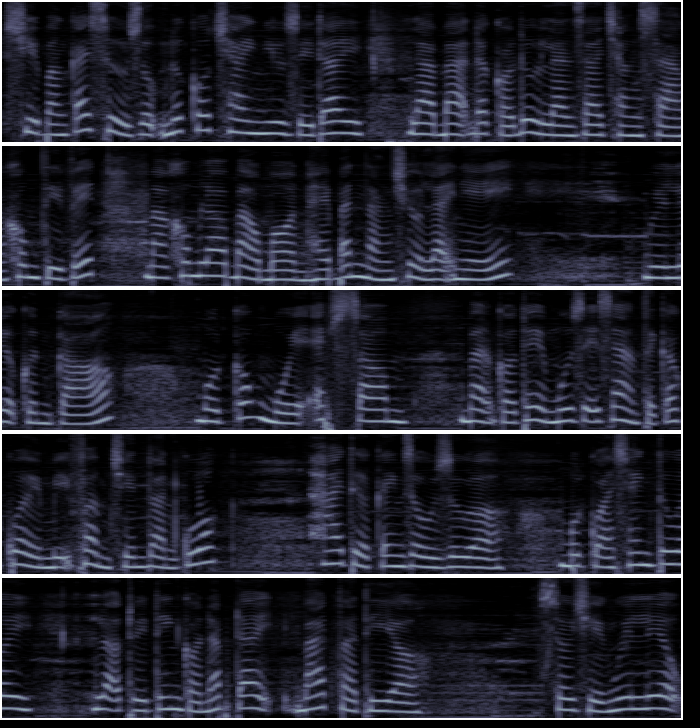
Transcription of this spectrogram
Chỉ bằng cách sử dụng nước cốt chanh như dưới đây là bạn đã có được làn da trắng sáng không tì vết mà không lo bào mòn hay bắt nắng trở lại nhé. Nguyên liệu cần có một cốc muối Epsom, bạn có thể mua dễ dàng tại các quầy mỹ phẩm trên toàn quốc. hai thìa canh dầu dừa, một quả chanh tươi, lọ thủy tinh có nắp đậy, bát và thìa. Sơ chế nguyên liệu,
